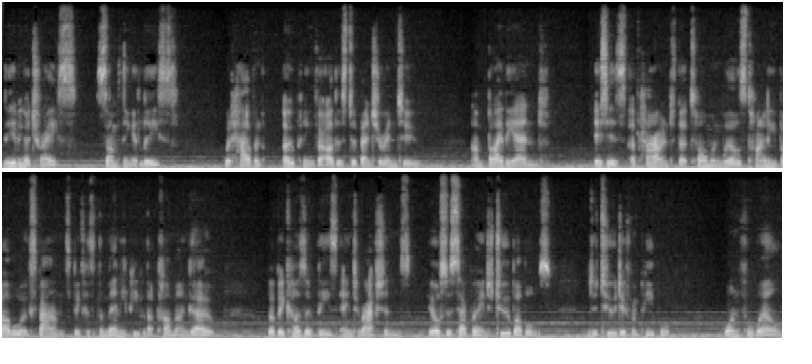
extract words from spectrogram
Leaving a trace, something at least, would have an opening for others to venture into, and by the end, it is apparent that Tom and Will's tiny bubble expands because of the many people that come and go. But because of these interactions, they also separate into two bubbles, into two different people one for Will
